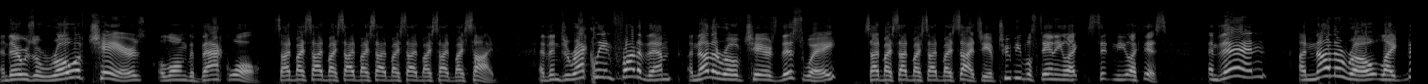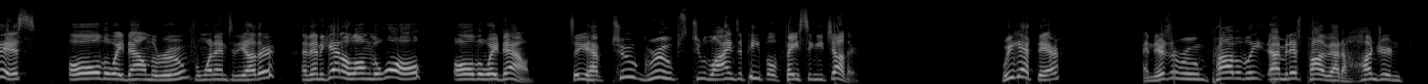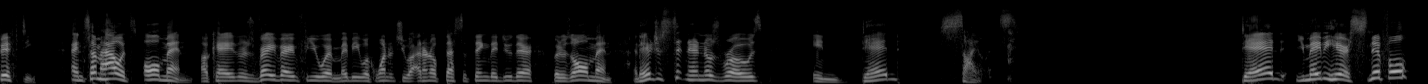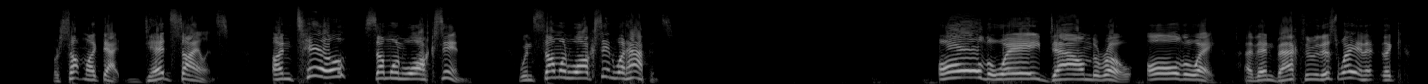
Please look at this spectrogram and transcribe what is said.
and there was a row of chairs along the back wall, side by side by side by side by side by side by side. And then directly in front of them, another row of chairs this way, side by side by side by side. So you have two people standing like sitting like this. And then another row like this, all the way down the room from one end to the other, and then again along the wall, all the way down. So you have two groups, two lines of people facing each other. We get there, and there's a room probably, I mean, there's probably about 150 and somehow it's all men. Okay, there's very very few women, maybe like one or two. I don't know if that's the thing they do there, but it was all men, and they're just sitting there in those rows in dead silence. Dead. You maybe hear a sniffle or something like that. Dead silence until someone walks in. When someone walks in, what happens? All the way down the row, all the way, and then back through this way, and it, like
